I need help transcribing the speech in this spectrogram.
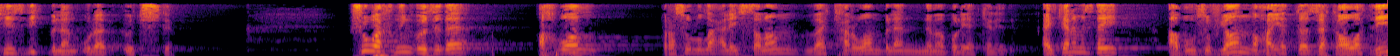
tezlik bilan ular o'tishdi. Shu vaqtning o'zida ahvol rasululloh alayhissalom va karvon bilan nima bo'layotgan edi? Aytganimizdek abu sufyon nihoyatda zakovatli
